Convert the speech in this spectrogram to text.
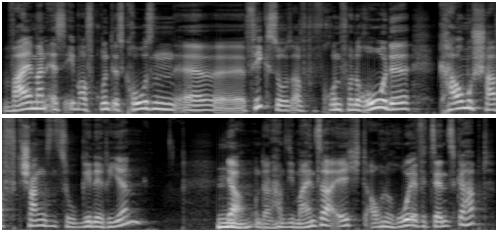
weil man es eben aufgrund des großen äh, Fixos, aufgrund von Rode, kaum schafft, Chancen zu generieren. Mhm. Ja, und dann haben die Mainzer echt auch eine hohe Effizienz gehabt,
